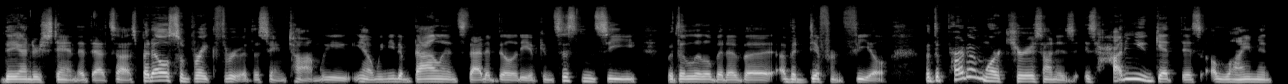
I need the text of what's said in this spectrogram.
they understand that that's us but also break through at the same time. We you know we need to balance that ability of consistency with a little bit of a of a different feel. But the part i'm more curious on is is how do you get this alignment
